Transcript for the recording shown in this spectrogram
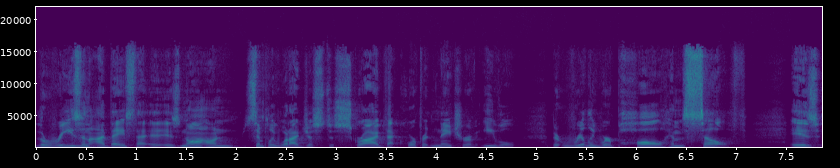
the reason I base that is not on simply what I just described, that corporate nature of evil, but really where Paul himself is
